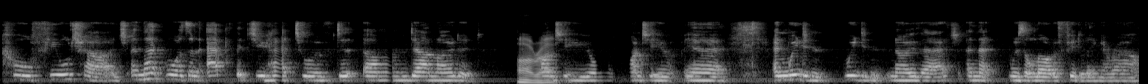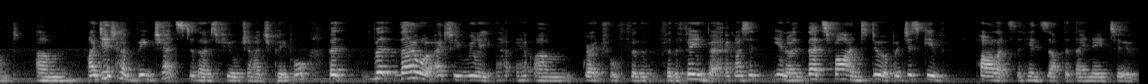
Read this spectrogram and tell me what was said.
called Fuel Charge, and that was an app that you had to have um, downloaded oh, right. onto your onto your yeah. And we didn't we didn't know that, and that was a lot of fiddling around. Um, I did have big chats to those Fuel Charge people, but but they were actually really um, grateful for the for the feedback. I said, you know, that's fine to do it, but just give pilots the heads up that they need to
